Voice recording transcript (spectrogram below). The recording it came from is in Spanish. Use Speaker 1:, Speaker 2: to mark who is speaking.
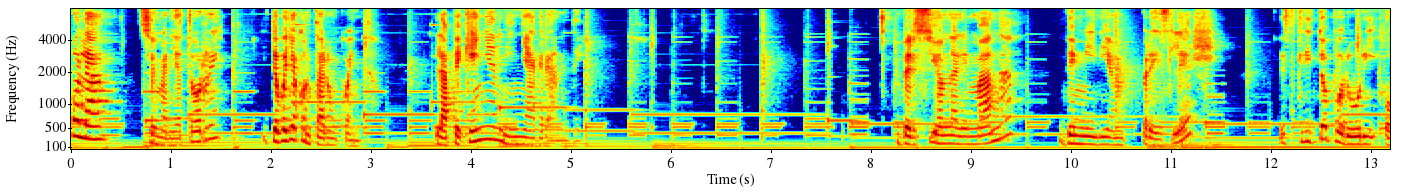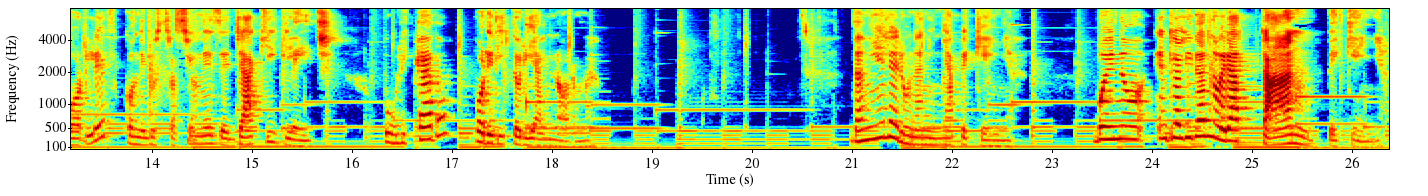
Speaker 1: Hola, soy María Torre y te voy a contar un cuento. La pequeña niña grande. Versión alemana de Miriam Presler, escrito por Uri Orlev con ilustraciones de Jackie Glage, publicado por Editorial Norma. Daniela era una niña pequeña. Bueno, en realidad no era tan pequeña.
